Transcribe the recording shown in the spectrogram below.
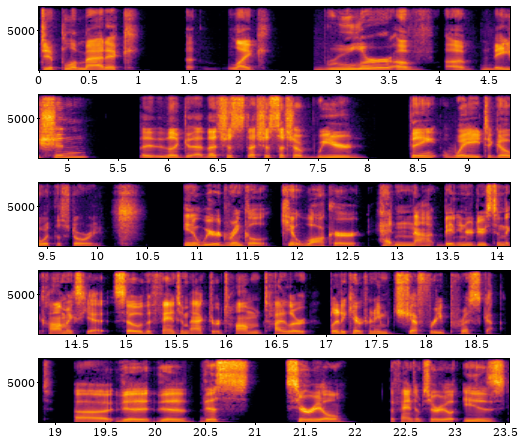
diplomatic uh, like ruler of a nation? Uh, like that- that's just that's just such a weird thing way to go with the story. In a weird wrinkle, Kit Walker had not been introduced in the comics yet, so the Phantom actor Tom Tyler played a character named Jeffrey Prescott. Uh, the the this serial, the Phantom serial, is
